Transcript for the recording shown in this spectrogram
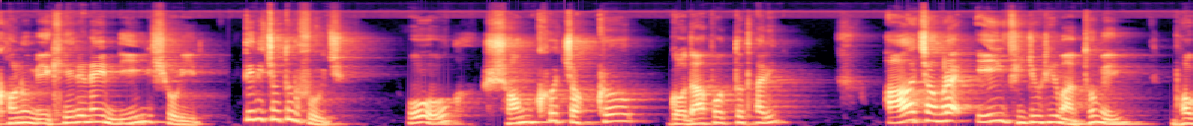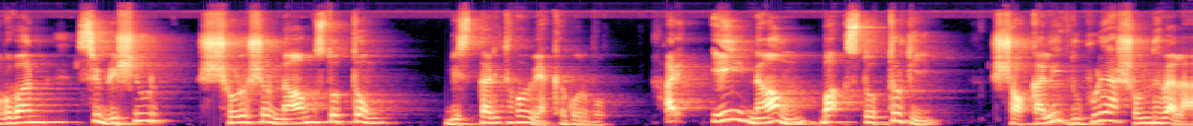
ঘন মেঘের ন্যায় নীল শরীর, তিনি চতুর্ভুজ ও শঙ্খ চক্র গদাপদ্মধারী। আজ আমরা এই ভিডিওটির মাধ্যমে ভগবান শ্রী বিষ্ণুর ষোড়শ নাম স্তোত্রম বিস্তারিতভাবে ব্যাখ্যা করব। আর এই নাম বা স্তোত্রটি সকালে, দুপুরে আর সন্ধ্যাবেলা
